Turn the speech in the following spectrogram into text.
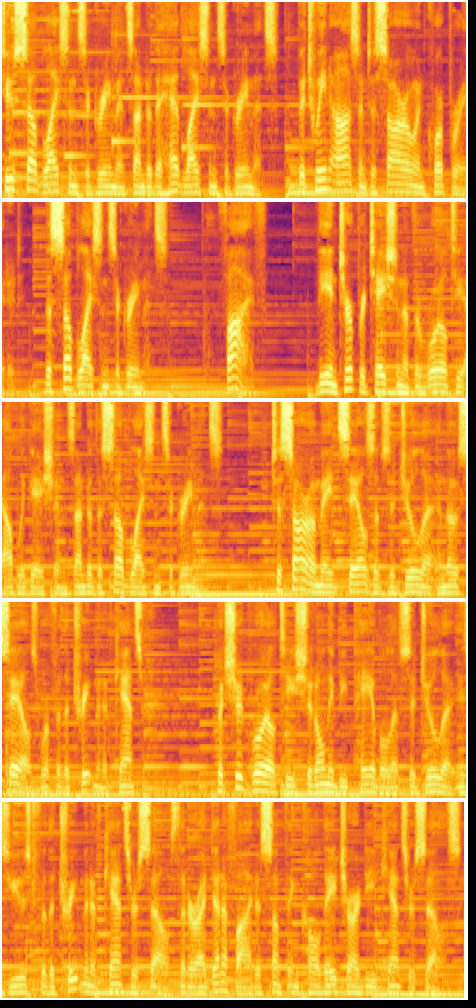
two sub-license agreements under the head license agreements, between Oz and Tesaro Incorporated, the sub-license agreements. 5. The interpretation of the royalty obligations under the sub-license agreements. Tesaro made sales of Zejula and those sales were for the treatment of cancer. But should royalties should only be payable if Zejula is used for the treatment of cancer cells that are identified as something called HRD cancer cells,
